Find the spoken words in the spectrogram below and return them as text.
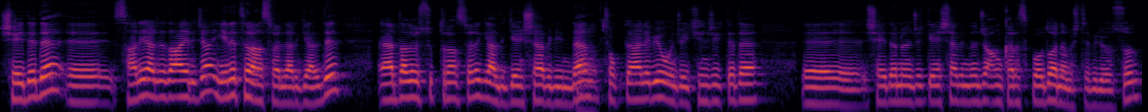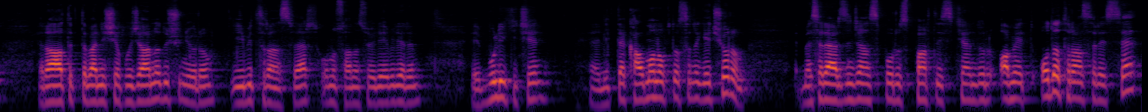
Şeyde de e, Sarıyer'de de ayrıca yeni transferler geldi. Erdal Öztürk transferi geldi Gençler Birliği'nden. Çok değerli bir oyuncu. İkinci ligde de e, şeyden önce Gençler Birliği'nden önce Ankara Spor'da oynamıştı biliyorsun. Rahatlıkla ben iş yapacağını düşünüyorum. İyi bir transfer. Onu sana söyleyebilirim. E, bu lig için e, ligde kalma noktasını geçiyorum. Mesela Erzincan Sporu, Sparta, İskenderun, Ahmet o da transfer etse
